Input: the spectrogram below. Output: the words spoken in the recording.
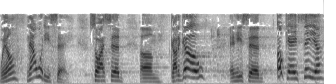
Well, now what do you say? So I said, um, gotta go. And he said, okay, see ya.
